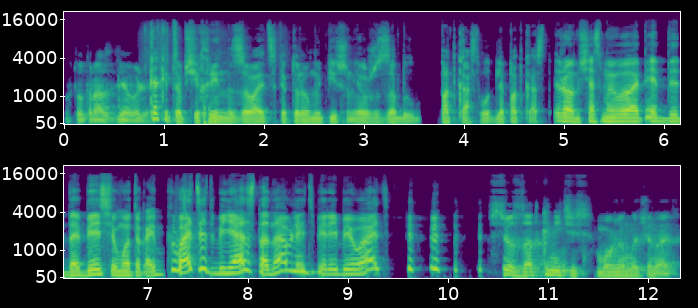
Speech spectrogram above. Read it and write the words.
в тот раз делали. Как это вообще хрень называется, которую мы пишем? Я уже забыл. Подкаст, вот для подкаста. Ром, сейчас мы его опять добесим, он такой, хватит меня останавливать, перебивать. Все, заткнитесь, можно начинать.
